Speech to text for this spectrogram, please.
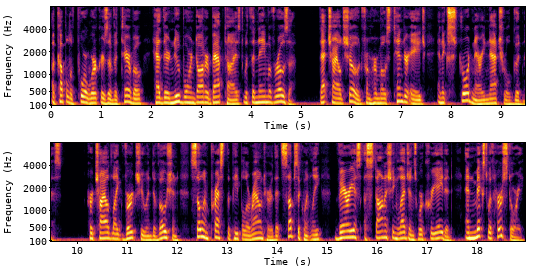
a couple of poor workers of Viterbo had their newborn daughter baptized with the name of Rosa. That child showed from her most tender age an extraordinary natural goodness. Her childlike virtue and devotion so impressed the people around her that subsequently various astonishing legends were created and mixed with her story,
